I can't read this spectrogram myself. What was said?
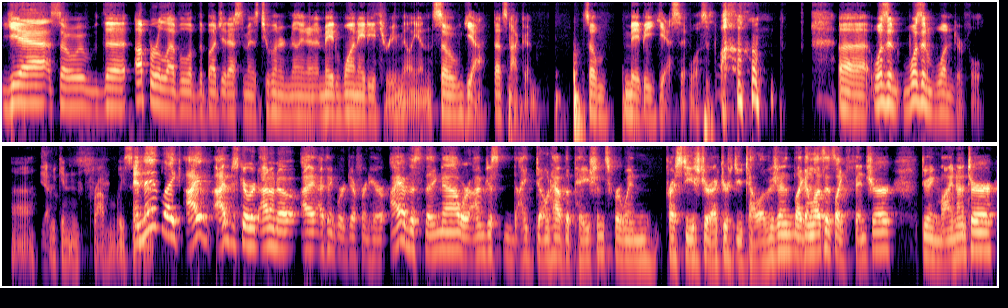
Yeah, so the upper level of the budget estimate is 200 million, and it made 183 million. So yeah, that's not good. So maybe yes, it was. a bomb. Uh, wasn't wasn't wonderful. Uh, Yeah. We can probably say. And that. then like I've I've discovered I don't know I, I think we're different here. I have this thing now where I'm just I don't have the patience for when prestige directors do television. Like unless it's like Fincher doing Mindhunter,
